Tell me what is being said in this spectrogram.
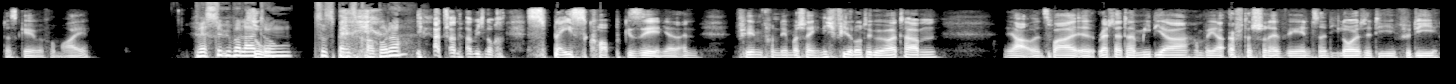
das Gelbe vom Ei. Beste Überleitung so. zu Space Cop, oder? ja, dann habe ich noch Space Cop gesehen. Ja, ein Film, von dem wahrscheinlich nicht viele Leute gehört haben. Ja, und zwar äh, Red Letter Media haben wir ja öfter schon erwähnt, ne, die Leute, die für die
